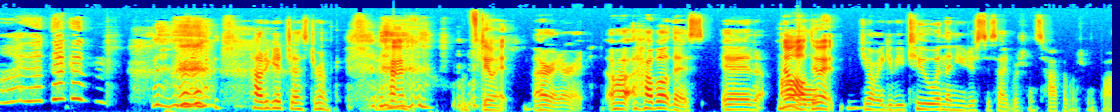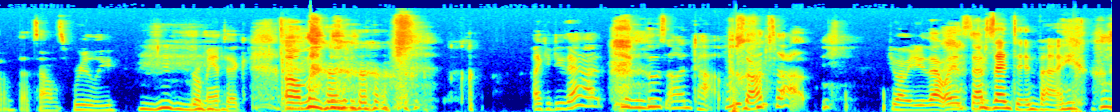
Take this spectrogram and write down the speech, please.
Oh, I'm not gonna- How to get Jess drunk. Let's do it. All right, all right. Uh, how about this? And No, I'll do it. Do you want me to give you two, and then you just decide which one's top and which one's bottom? That sounds really romantic. Um, I could do that. Who's on top? Who's on top? Do you want me to do that way instead? Presented by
